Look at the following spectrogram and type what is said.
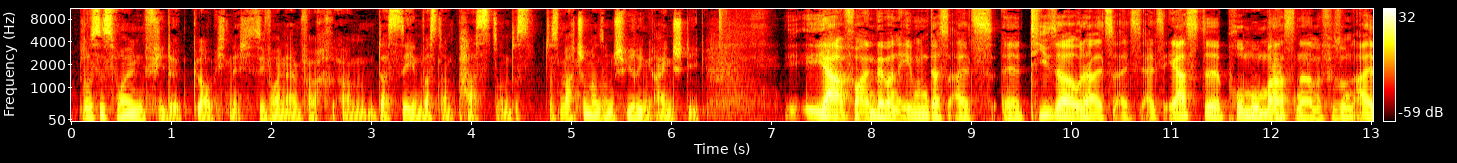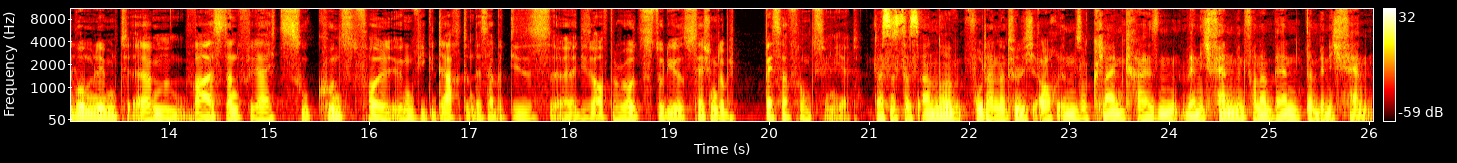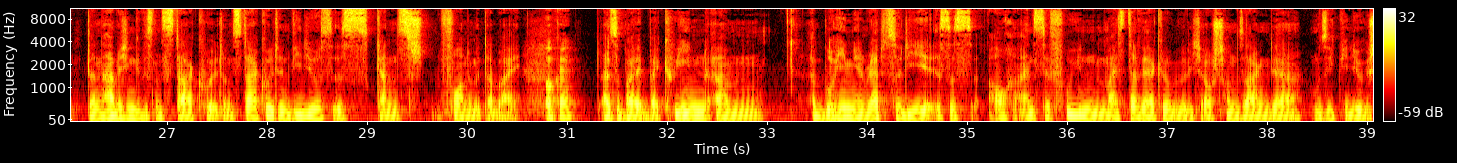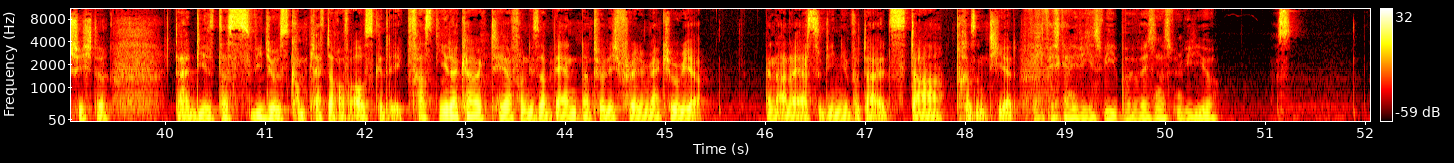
Bloß es wollen viele, glaube ich nicht. Sie wollen einfach ähm, das sehen, was dann passt. Und das, das macht schon mal so einen schwierigen Einstieg. Ja, vor allem wenn man eben das als äh, Teaser oder als als als erste Promomaßnahme für so ein Album nimmt, ähm, war es dann vielleicht zu kunstvoll irgendwie gedacht und deshalb hat dieses äh, diese Off the Road Studio Session glaube ich besser funktioniert. Das ist das andere, wo dann natürlich auch in so kleinen Kreisen, wenn ich Fan bin von einer Band, dann bin ich Fan. Dann habe ich einen gewissen Starkult. Und Starkult in Videos ist ganz vorne mit dabei. Okay. Also bei, bei Queen, ähm, Bohemian Rhapsody ist es auch eins der frühen Meisterwerke, würde ich auch schon sagen, der Musikvideogeschichte. Da die, das Video ist komplett darauf ausgelegt. Fast jeder Charakter von dieser Band, natürlich Freddie Mercury in allererster Linie, wird da als Star präsentiert. Ich weiß gar nicht, welches Video, was ist denn das für ein Video?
